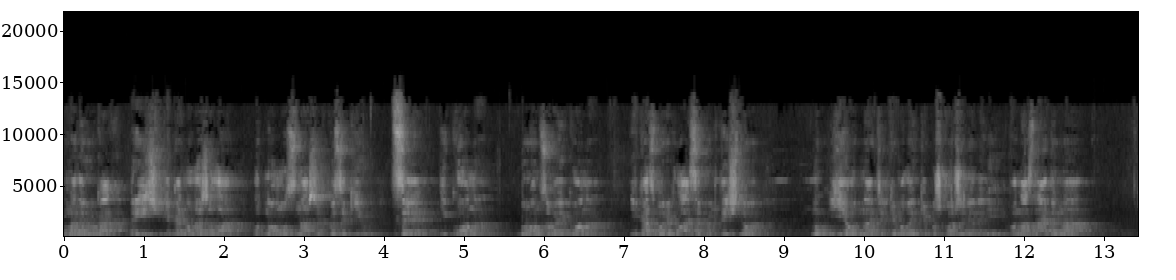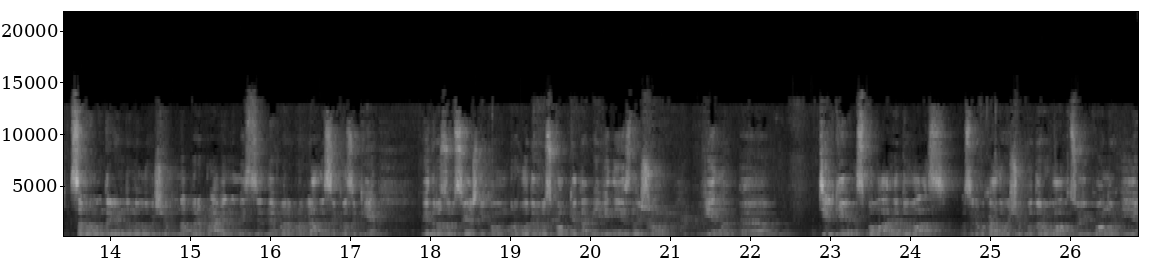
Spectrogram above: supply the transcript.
У мене в руках річ, яка належала одному з наших козаків. Це ікона, бронзова ікона, яка збереглася практично. Ну, є одна тільки маленьке пошкодження на ній. Вона знайдена самим Андрієм Даниловичем на переправі, на місці, де переправлялися козаки. Він разом з Свєшніковим проводив розкопки там, і він її знайшов. Він е, тільки з поваги до вас, Василю Михайловичу, подарував цю ікону і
